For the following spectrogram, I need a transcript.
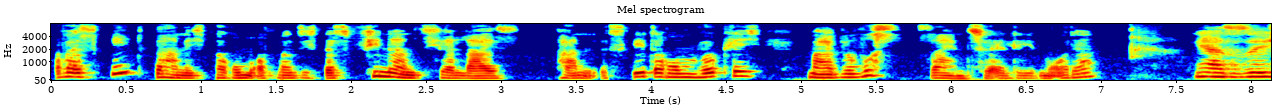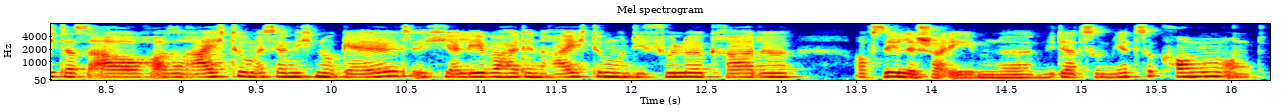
Aber es geht gar nicht darum, ob man sich das finanziell leisten kann. Es geht darum, wirklich mal Bewusstsein zu erleben, oder? Ja, so sehe ich das auch. Also Reichtum ist ja nicht nur Geld. Ich erlebe halt den Reichtum und die Fülle gerade auf seelischer Ebene, wieder zu mir zu kommen. Und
